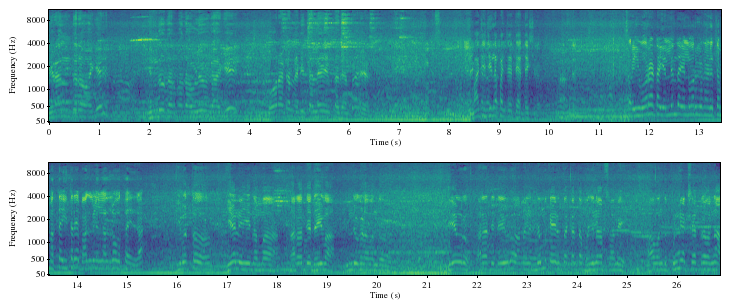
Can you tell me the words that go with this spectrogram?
ನಿರಂತರವಾಗಿ ಹಿಂದೂ ಧರ್ಮದ ಉಳಿವಿಗಾಗಿ ಹೋರಾಟ ನಡೀತಲೇ ಇರ್ತದೆ ಅಂತ ಹೇಳ್ತೀನಿ. ಮಾಜಿ ಜಿಲ್ಲಾ ಪಂಚಾಯತಿ ಅಧ್ಯಕ್ಷರು. ಸರ್ ಈ ಹೋರಾಟ ಎಲ್ಲಿಂದ ಎಲ್ಲಿವರೆಗೂ ನಡೆಯುತ್ತೆ? ಮತ್ತೆ ಇತರೆ ಭಾಗಗಳೆಲ್ಲಾದರೂ ಹೋಗ್ತಾ ಇದ್ದೀರಾ? ಇವತ್ತು ಏನು ಈ ನಮ್ಮ ಆರಾಧ್ಯ ದೈವ ಹಿಂದೂಗಳ ಒಂದು ದೇವರು ಆರಾಧ್ಯ ದೇವರು ಆಮೇಲೆ ನಂಬಿಕೆ ಇರತಕ್ಕಂಥ ಮಂಜುನಾಥ ಸ್ವಾಮಿ ಆ ಒಂದು ಪುಣ್ಯಕ್ಷೇತ್ರವನ್ನು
